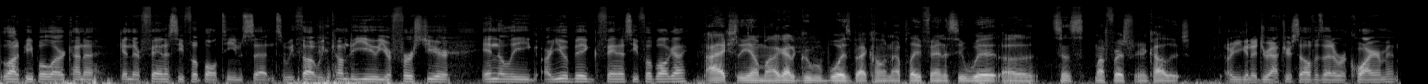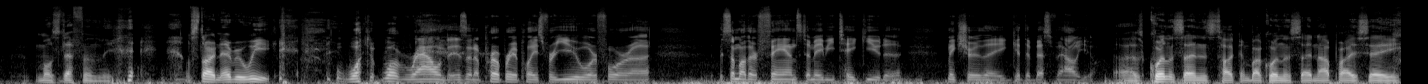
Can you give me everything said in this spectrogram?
a lot of people are kind of getting their fantasy football team set, and so we thought we'd come to you your first year in the league. Are you a big fantasy football guy? I actually am. I got a group of boys back home I play fantasy with uh, since my freshman year in college. Are you going to draft yourself? Is that a requirement? Most definitely. I'm starting every week. what what round is an appropriate place for you or for uh, some other fans to maybe take you to make sure they get the best value? Uh, Sutton is talking about Courtland Sutton. I'll probably say,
